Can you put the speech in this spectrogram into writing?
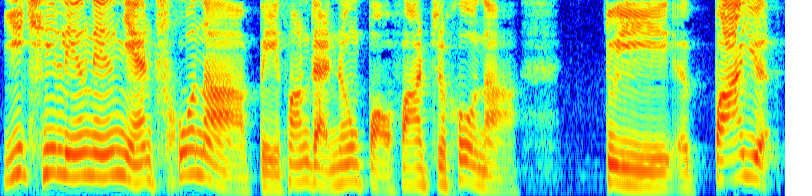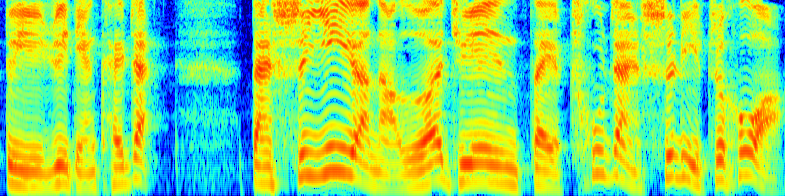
一七零零年初呢，北方战争爆发之后呢，对八月对瑞典开战，但十一月呢，俄军在出战失利之后啊，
